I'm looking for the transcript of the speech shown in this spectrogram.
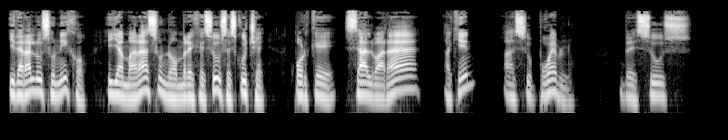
y dará luz un hijo, y llamará su nombre Jesús. Escuche, porque salvará a quién? A su pueblo de sus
